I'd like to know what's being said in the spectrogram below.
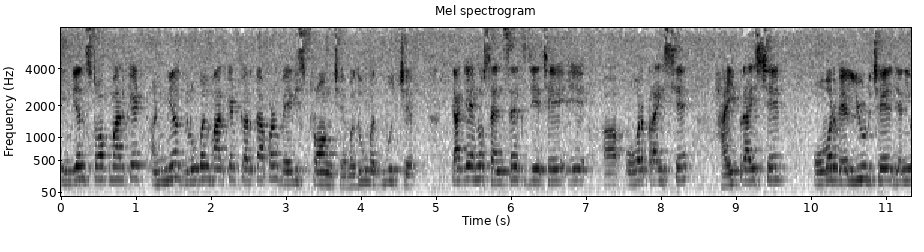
ઇન્ડિયન સ્ટોક માર્કેટ અન્ય ગ્લોબલ માર્કેટ કરતાં પણ વેરી સ્ટ્રોંગ છે, વધુ મજબૂત છે. કારણ કે એનો સેન્સેક્સ જે છે એ ઓવર પ્રાઇસ છે હાઈ પ્રાઇસ છે ઓવર વેલ્યુડ છે, જેની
